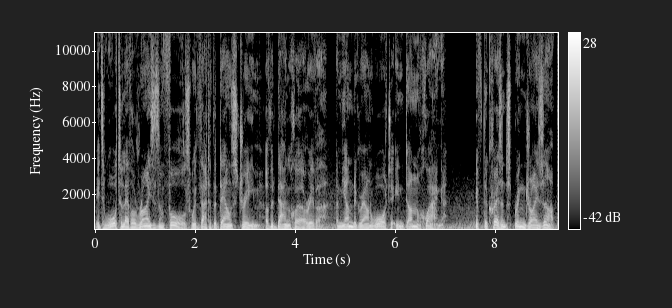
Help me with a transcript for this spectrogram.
its water level rises and falls with that of the downstream of the Danghe River and the underground water in Dunhuang. If the crescent spring dries up,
